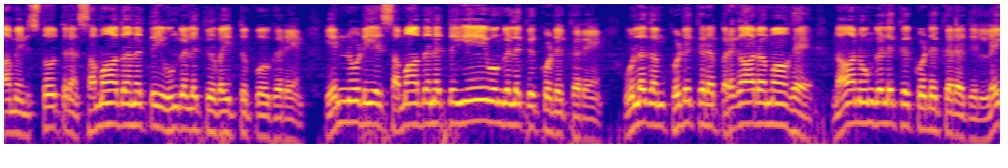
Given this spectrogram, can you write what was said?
ஆமீன் ஸ்தோத்திரம். சமாதானத்தை உங்களுக்கு வைத்து போகிறேன். என்னுடைய சமாதானத்தையே உங்களுக்கு கொடுக்கிறேன். உலகம் கொடுக்கிற பிரகாரமாக நான் உங்களுக்கு கொடுக்கிறதில்லை.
